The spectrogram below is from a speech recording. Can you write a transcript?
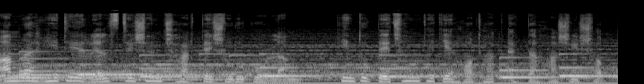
আমরা হেঁটে রেল স্টেশন ছাড়তে শুরু করলাম। কিন্তু পেছন থেকে হঠাৎ একটা হাসির শব্দ।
